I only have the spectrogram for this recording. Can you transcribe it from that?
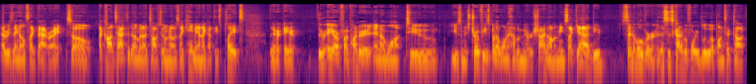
everything else like that, right? So I contacted him and I talked to him and I was like, hey man, I got these plates. They're they're AR 500 and I want to use them as trophies, but I want to have a mirror shine on them. And he's like, yeah, dude, send them over. And this is kind of before he blew up on TikTok.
